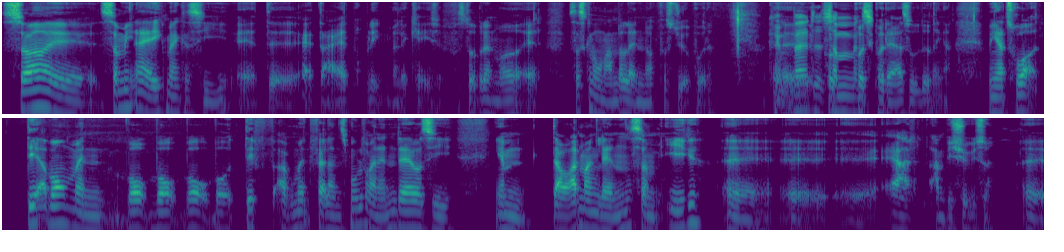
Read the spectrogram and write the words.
så, øh, så mener jeg ikke, man kan sige, at, øh, at der er et problem med lækage. Forstået på den måde, at så skal nogle andre lande nok få styr på det. Okay, øh, hvad er det, på, som på, på deres udledninger. Men jeg tror, der hvor, man, hvor, hvor, hvor, hvor det argument falder en smule fra hinanden, det er jo at sige, jamen, der er jo ret mange lande, som ikke øh, øh, er ambitiøse, øh,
